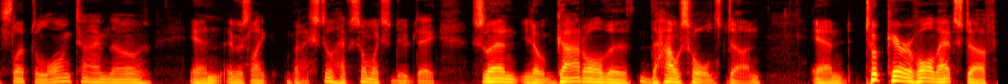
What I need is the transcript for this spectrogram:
slept a long time though. And it was like, but I still have so much to do today. So then, you know, got all the, the households done and took care of all that stuff.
